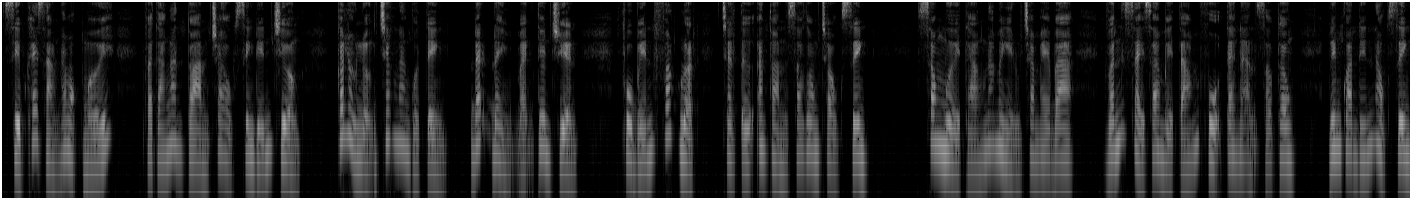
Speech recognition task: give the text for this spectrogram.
dịp khai giảng năm học mới và tháng an toàn cho học sinh đến trường, các lực lượng chức năng của tỉnh đã đẩy mạnh tuyên truyền, phổ biến pháp luật trật tự an toàn giao thông cho học sinh. Sau 10 tháng năm 2023, vẫn xảy ra 18 vụ tai nạn giao thông liên quan đến học sinh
